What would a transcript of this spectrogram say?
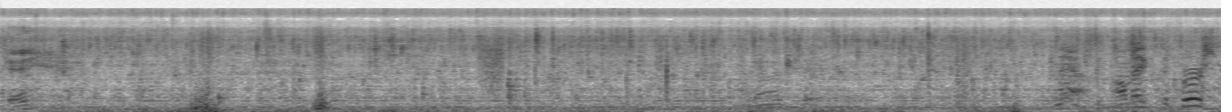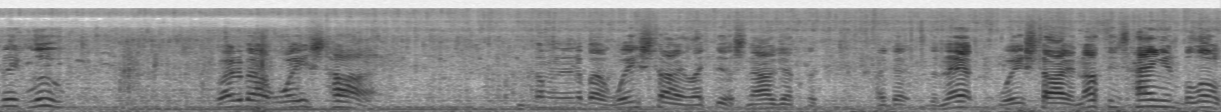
Okay. Okay. Now, I'll make the first big loop right about waist high. I'm coming in about waist high like this. Now I got the I got the net waist high and nothing's hanging below.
